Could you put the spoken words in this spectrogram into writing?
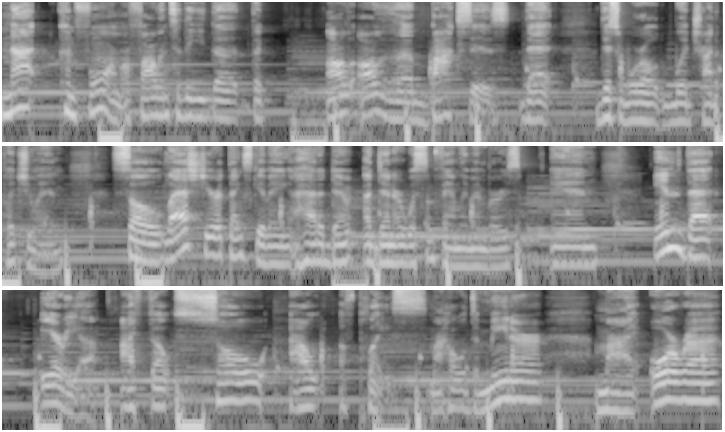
not conform or fall into the the, the all all the boxes that this world would try to put you in. So last year at Thanksgiving, I had a, din- a dinner with some family members, and in that area, I felt so out of place. My whole demeanor, my aura,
